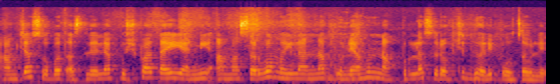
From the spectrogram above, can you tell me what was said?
आमच्यासोबत असलेल्या पुष्पाताई यांनी आम्हा सर्व महिलांना पुण्याहून नागपूरला सुरक्षित घरी पोहोचवले.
